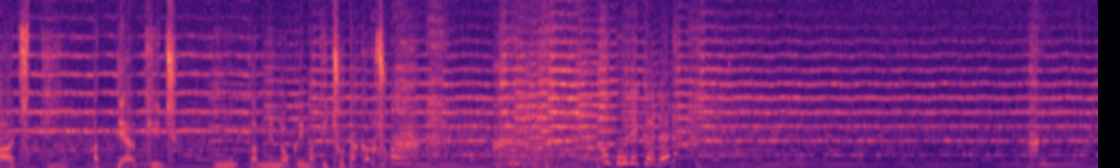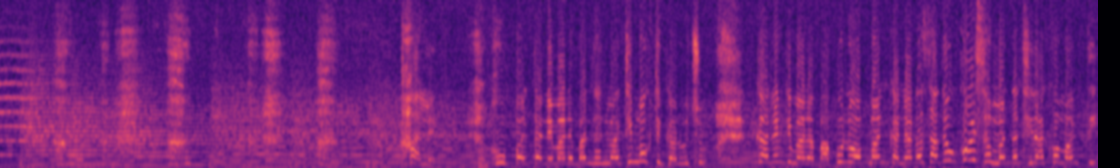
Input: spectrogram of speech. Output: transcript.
આજથી અત્યારથી જ હું તમને નોકરીમાંથી છૂટા કરું છું ઊભો રે કરણ હાલે હું પણ તને મારા બંધનમાંથી મુક્ત કરું છું કારણ કે મારા બાપુનું અપમાન કરનારા સાથે હું કોઈ સંબંધ નથી રાખવા માંગતી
